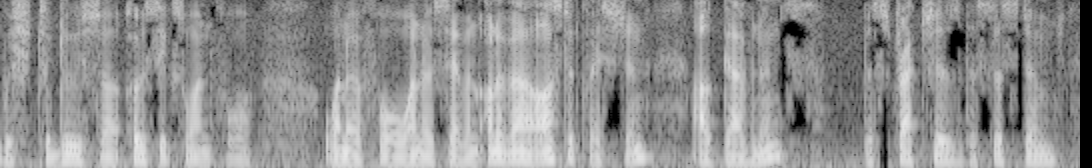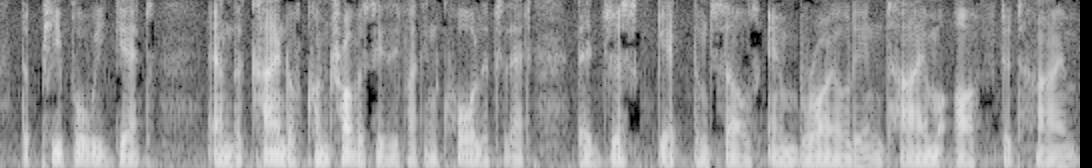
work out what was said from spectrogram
wish to do so. 0614 104 107. Oliver asked a question. Our governance, the structures, the systems, the people we get, and the kind of controversies, if I can call it that, they just get themselves embroiled in time after time.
